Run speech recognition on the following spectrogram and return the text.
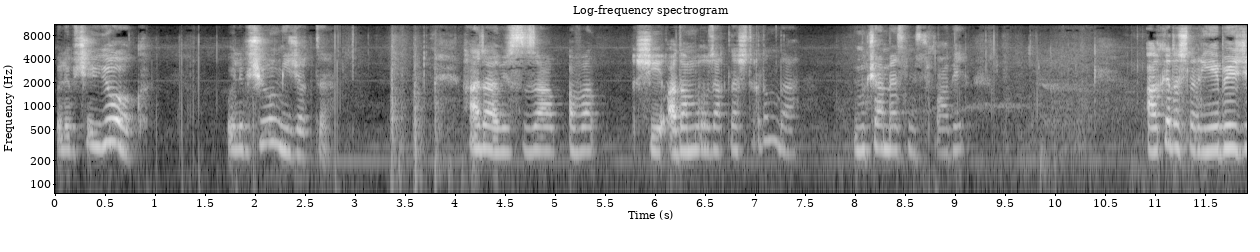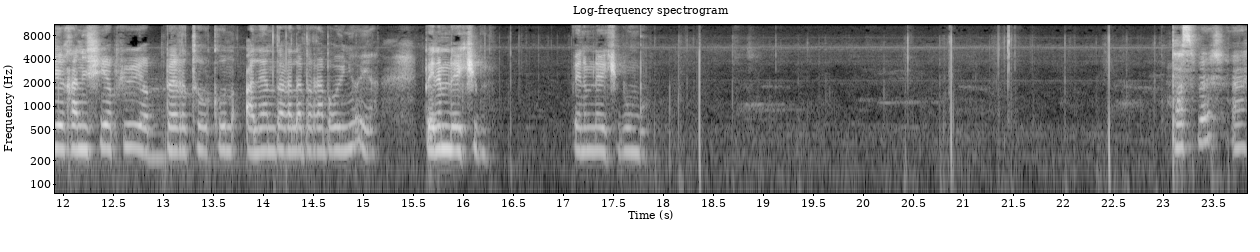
Öyle bir şey yok. Öyle bir şey olmayacaktı. Hadi abi size avan şey adamları uzaklaştırdım da. Mükemmelsiniz Yusuf abi. Arkadaşlar YBC hani şey yapıyor ya Berat Orkun Alendar'la beraber oynuyor ya. Benim de ekibim. Benim de ekibim bu. Pas ver. Heh.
